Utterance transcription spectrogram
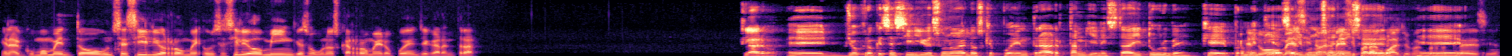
en algún momento un Cecilio, un Cecilio Domínguez o un Oscar Romero pueden llegar a entrar. Claro, eh, yo creo que Cecilio es uno de los que puede entrar. También está Iturbe, que prometía hace algunos años Messi paraguayo, me acuerdo que eh, decía.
